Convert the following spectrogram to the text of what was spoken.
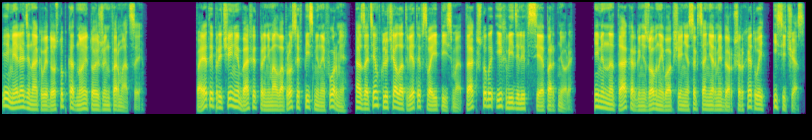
и имели одинаковый доступ к одной и той же информации. По этой причине Баффет принимал вопросы в письменной форме, а затем включал ответы в свои письма, так, чтобы их видели все партнеры. Именно так организовано его общение с акционерами Berkshire Hathaway и сейчас.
